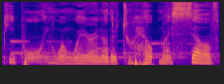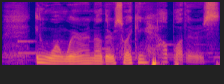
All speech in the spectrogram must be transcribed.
people in one way or another, to help myself in one way or another, so I can help others.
